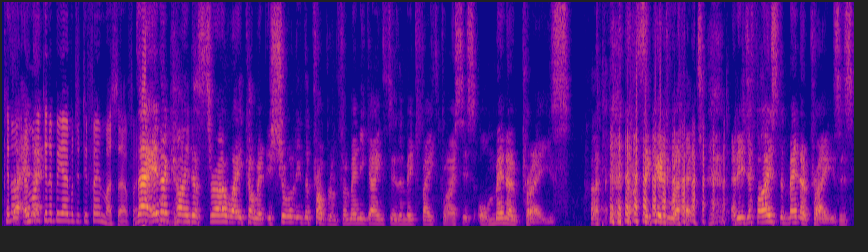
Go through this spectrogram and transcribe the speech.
Can That I? Am in I a- going to be able to defend myself? That, in a kind of throwaway comment, is surely the problem for many going through the mid faith crisis or menopraise. That's a good word. And he defines the menopraise is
